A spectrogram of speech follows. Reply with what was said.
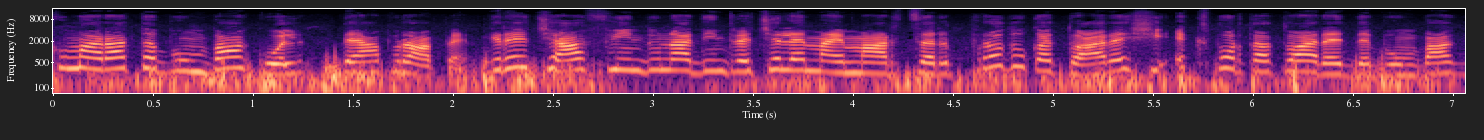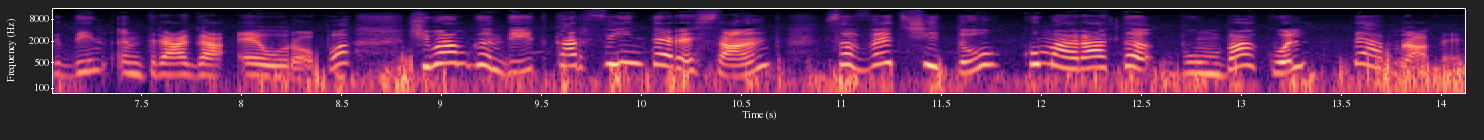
cum arată bumbacul de aproape. Grecia fiind una dintre cele mai mari țări producătoare și exportatoare de bumbac din întreaga Europa și m-am gândit că ar fi interesant să vezi și tu cum arată bumbacul de aproape.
